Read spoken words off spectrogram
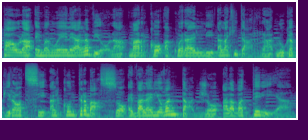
Paola Emanuele alla viola, Marco Acquarelli alla chitarra, Luca Pirozzi al contrabbasso e Valerio Vantaggio alla batteria.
